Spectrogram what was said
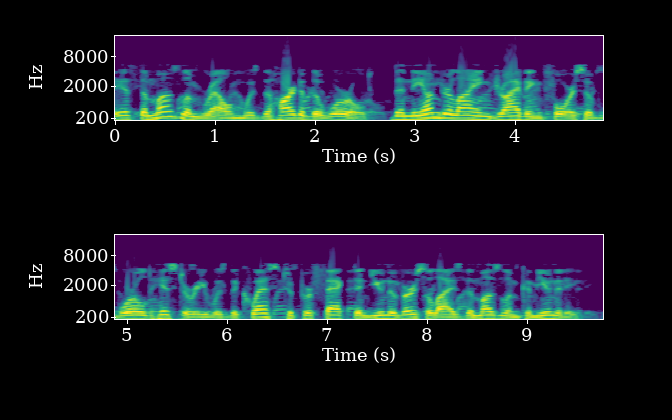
If the Muslim realm was the heart of the world, then the underlying driving force of world history was the quest to perfect and universalize the Muslim community.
